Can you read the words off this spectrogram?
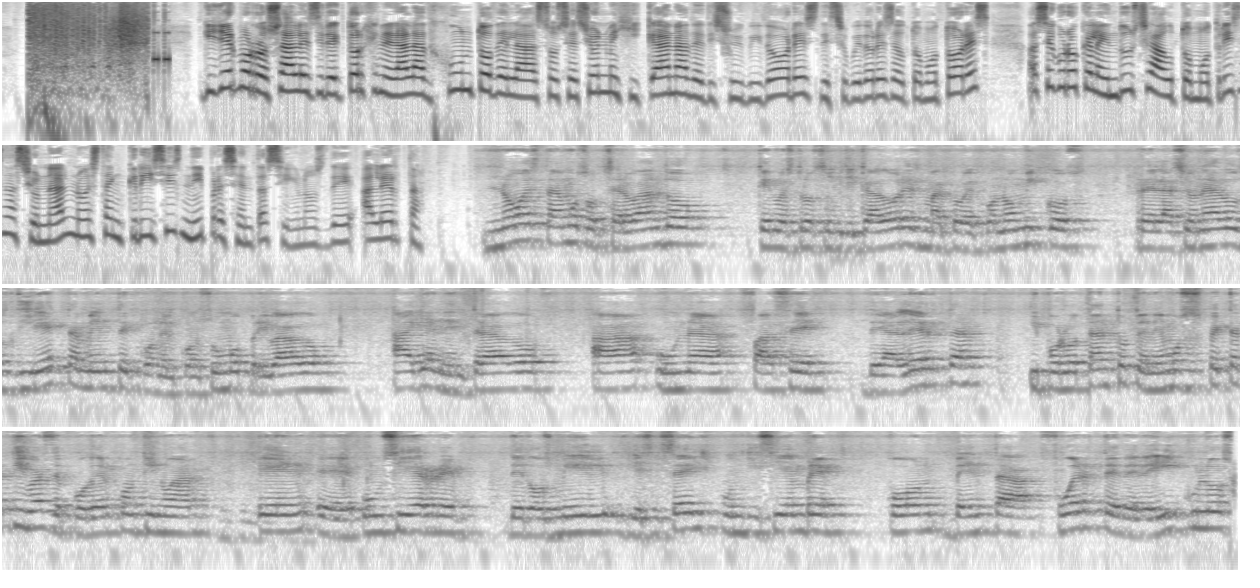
Guillermo Rosales, director general adjunto de la Asociación Mexicana de Distribuidores, Distribuidores de Automotores, aseguró que la industria automotriz nacional no está en crisis ni presenta signos de alerta. No estamos observando que nuestros indicadores macroeconómicos relacionados directamente con el consumo privado hayan entrado a una fase de alerta y por lo tanto tenemos expectativas de poder continuar en eh, un cierre de 2016, un diciembre con venta fuerte de vehículos.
